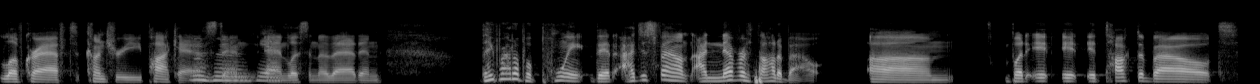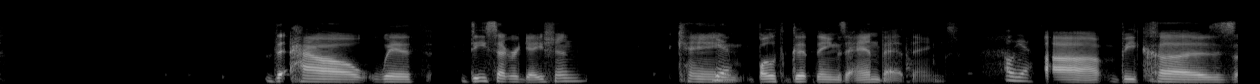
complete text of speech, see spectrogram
Lovecraft Country podcast mm-hmm, and and listen to that and they brought up a point that I just found I never thought about. Um, but it it it talked about the, how with desegregation came yeah. both good things and bad things. Oh yeah. Uh, because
